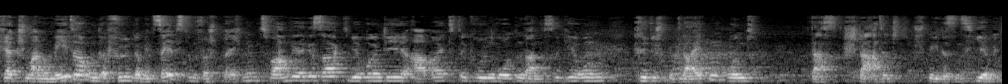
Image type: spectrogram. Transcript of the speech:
Kretschmanometer und erfüllen damit selbst ein Versprechen. Und zwar haben wir ja gesagt, wir wollen die Arbeit der grün-roten Landesregierung kritisch begleiten und das startet spätestens hiermit.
